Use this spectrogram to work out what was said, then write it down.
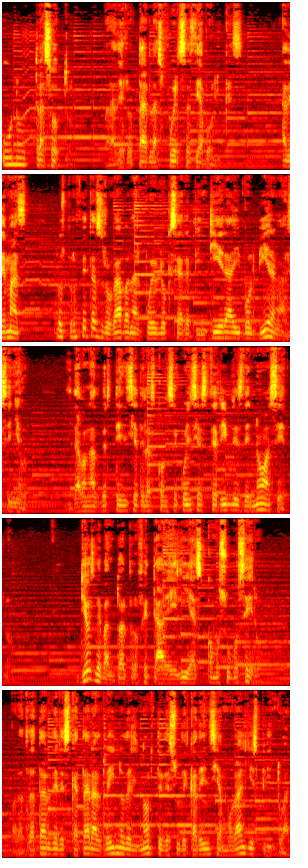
uno tras otro para derrotar las fuerzas diabólicas. Además, los profetas rogaban al pueblo que se arrepintiera y volvieran al Señor, y daban advertencia de las consecuencias terribles de no hacerlo. Dios levantó al profeta Elías como su vocero, para tratar de rescatar al reino del norte de su decadencia moral y espiritual.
